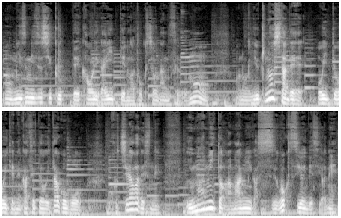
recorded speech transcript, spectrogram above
もうみずみずしくって香りがいいっていうのが特徴なんですけどもこの雪の下で置いておいて寝かせておいたごぼうこちらはですねうまみと甘みがすごく強いんですよね。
